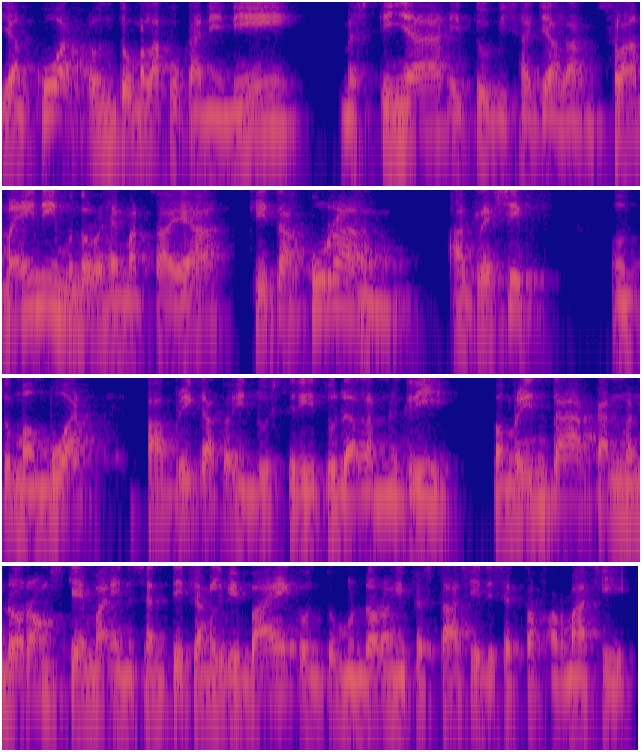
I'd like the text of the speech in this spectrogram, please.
yang kuat untuk melakukan ini, mestinya itu bisa jalan. Selama ini menurut hemat saya, kita kurang agresif untuk membuat pabrik atau industri itu dalam negeri. Pemerintah akan mendorong skema insentif yang lebih baik untuk mendorong investasi di sektor farmasi.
